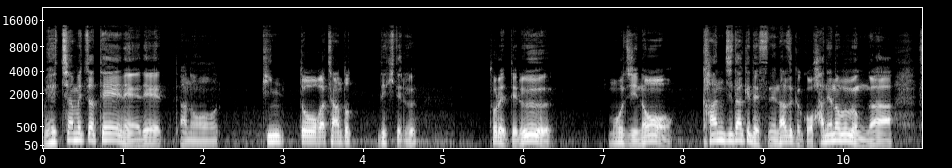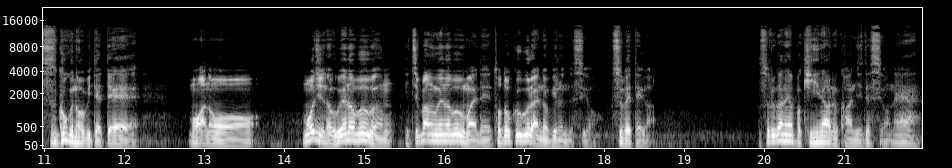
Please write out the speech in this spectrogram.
めちゃめちゃ丁寧で、あの、均等がちゃんとできてる、取れてる文字の漢字だけですね、なぜかこう羽の部分がすごく伸びてて、もうあのー、文字の上の部分、一番上の部分まで届くぐらい伸びるんですよ。すべてが。それがね、やっぱ気になる感じですよね。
